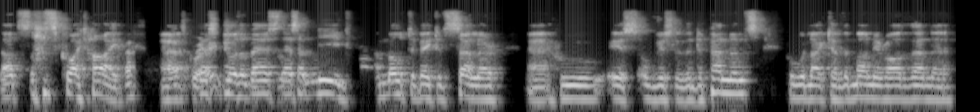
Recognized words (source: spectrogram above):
that's that's quite high. That's, that's uh, great. there's, there's a need, a motivated seller uh, who is obviously the dependents who would like to have the money rather than a,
